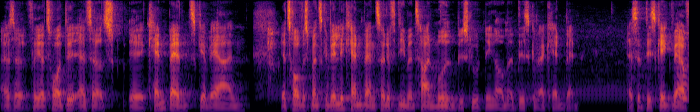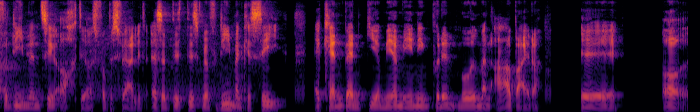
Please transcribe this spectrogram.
Altså, for jeg tror, det, altså, øh, Kanban skal være en... Jeg tror, hvis man skal vælge Kanban, så er det fordi, man tager en moden beslutning om, at det skal være Kanban. Altså, det skal ikke være, fordi man tænker, åh, oh, det er også for besværligt. Altså, det, det skal være, fordi man kan se, at Kanban giver mere mening på den måde, man arbejder. Øh, og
